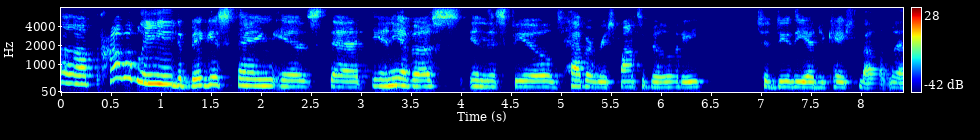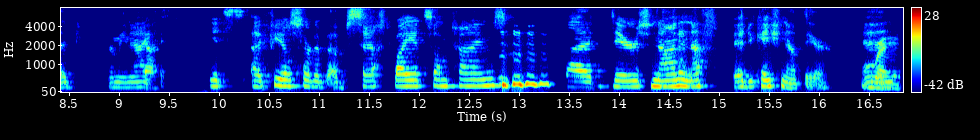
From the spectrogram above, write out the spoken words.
Uh, probably the biggest thing is that any of us in this field have a responsibility to do the education about lead I mean, I yes. it's I feel sort of obsessed by it sometimes, but there's not enough education out there, and right.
